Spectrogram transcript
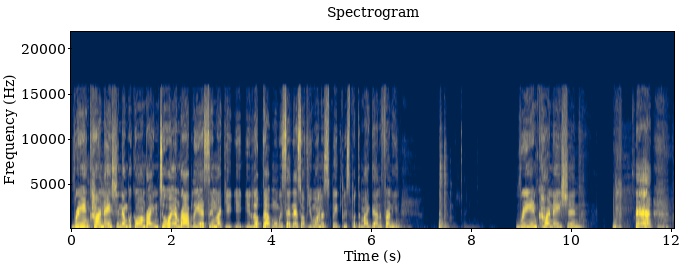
Reincarnation, and we're going right into it. And Rob Lee, it seemed like you, you, you looked up when we said that. So if you want to speak, please put the mic down in front of you. Reincarnation.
